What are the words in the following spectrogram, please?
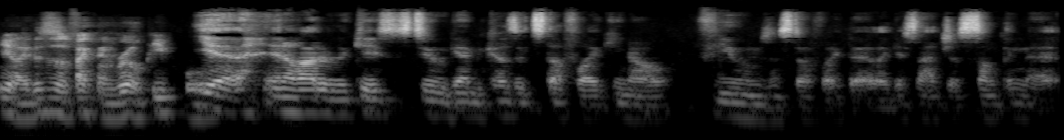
Yeah, like this is affecting real people. yeah, in a lot of the cases too. Again, because it's stuff like you know fumes and stuff like that. Like, it's not just something that.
